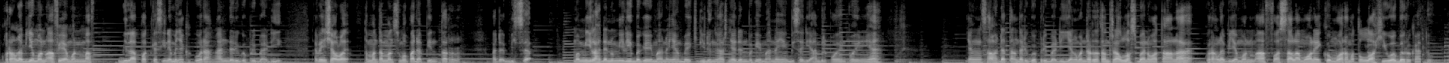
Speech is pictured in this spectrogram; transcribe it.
Kurang lebihnya mohon maaf ya, mohon maaf bila podcast ini banyak kekurangan dari gue pribadi. Tapi insya Allah teman-teman semua pada pinter, pada bisa memilah dan memilih bagaimana yang baik didengarnya dan bagaimana yang bisa diambil poin-poinnya. Yang salah datang dari gue pribadi, yang benar datang dari Allah Subhanahu wa taala. Kurang lebihnya mohon maaf. Wassalamualaikum warahmatullahi wabarakatuh.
